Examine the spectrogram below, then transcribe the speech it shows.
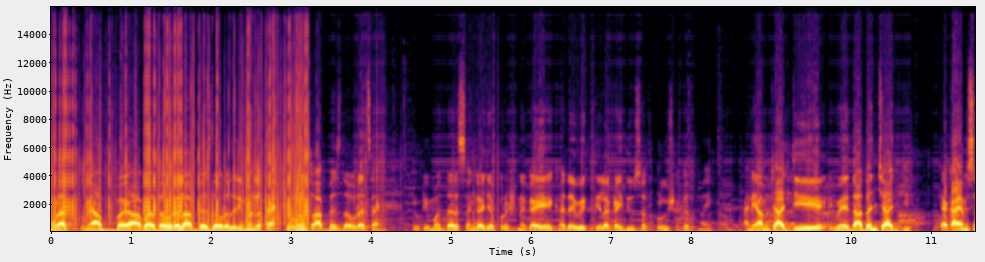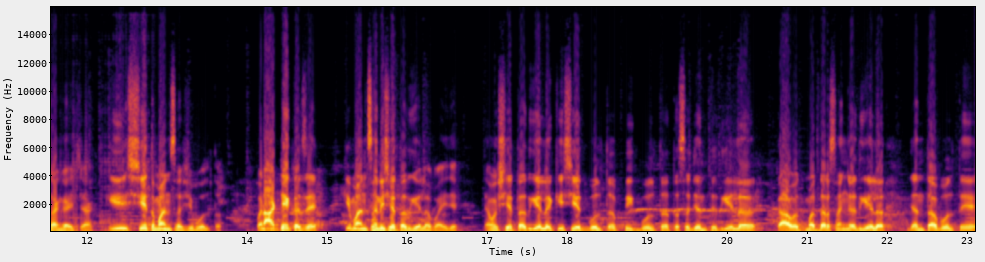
मुळात तुम्ही अभ्या आभार दौऱ्याला अभ्यास दौरा जरी म्हणलं तर ॲक्च्युअली तो अभ्यास दौराच आहे. शेवटी मतदारसंघाचे प्रश्न काही एखाद्या व्यक्तीला काही दिवसात कळू शकत नाही. आणि आमच्या आजी म्हणजे दादांच्या आजी त्या कायम सांगायच्या की शेत माणसाशी बोलतं. पण आठ एकच आहे की माणसाने शेतात गेलं पाहिजे. त्यामुळे शेतात गेलं की शेत बोलतं पीक बोलतं तसं जनतेत गेलं गावात मतदारसंघात गेलं जनता बोलते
